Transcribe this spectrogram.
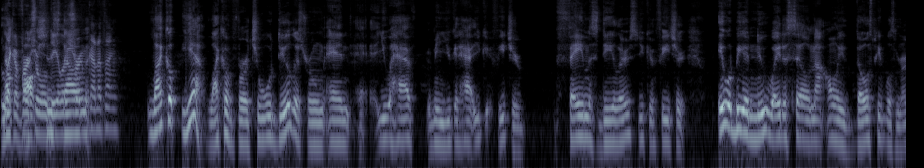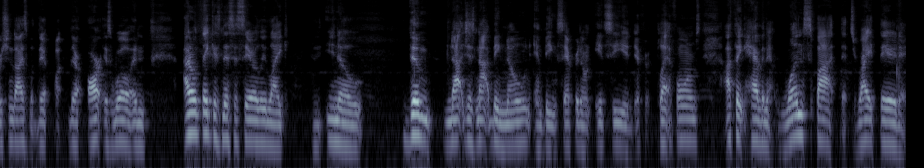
like a virtual dealer's room kind of thing. Like a yeah, like a virtual dealer's room, and eh, you have. I mean, you could have you could feature famous dealers. You can feature. It would be a new way to sell not only those people's merchandise, but their their art as well. And I don't think it's necessarily like you know, them not just not being known and being separate on Etsy and different platforms. I think having that one spot that's right there that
